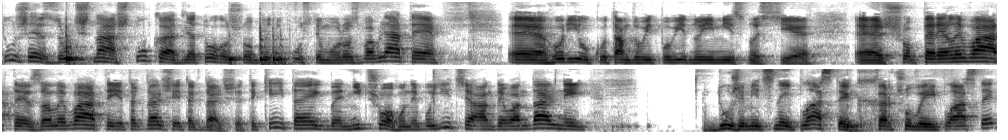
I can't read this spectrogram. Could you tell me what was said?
Дуже зручна штука для того, щоб, допустимо, розбавляти горілку там до відповідної міцності, щоб переливати, заливати і так далі. і так далі. Такий, так якби нічого не боїться, антивандальний, дуже міцний пластик, харчовий пластик.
